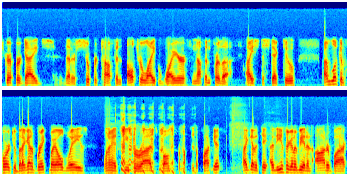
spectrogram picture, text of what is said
stripper guides that are super tough and ultralight wire, nothing for the ice to stick to. I'm looking forward to, it, but I got to break my old ways. When I had cheaper rods bounced around in a bucket, I got to take. Uh, these are going to be in an otter box,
